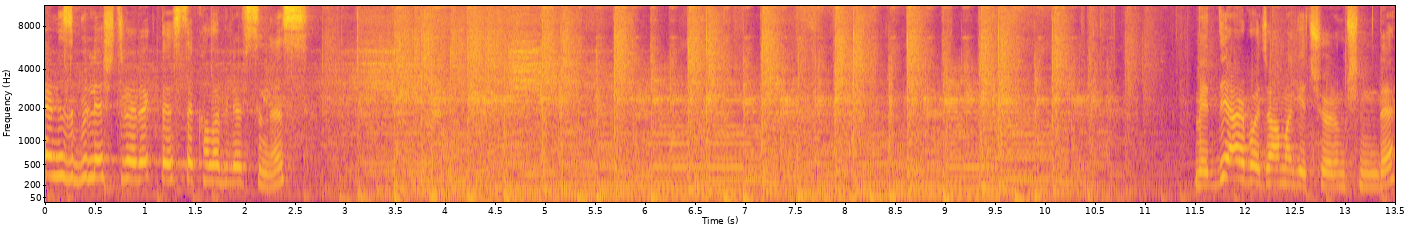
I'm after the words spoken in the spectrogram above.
Ellerinizi birleştirerek destek alabilirsiniz. Ve diğer bacağıma geçiyorum şimdi.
